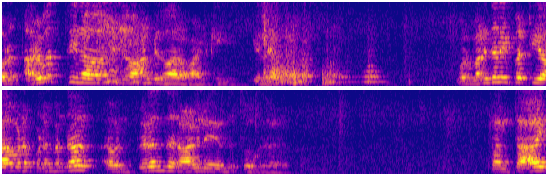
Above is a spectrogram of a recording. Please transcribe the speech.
ஒரு அறுபத்தி நான்கு ஆண்டு கால வாழ்க்கை இல்லை. ஒரு மனிதனை பற்றி ஆவணப்படம் என்றால் அவன் பிறந்த நாளிலே இருந்து துவங்குகிறது தன் தாய்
